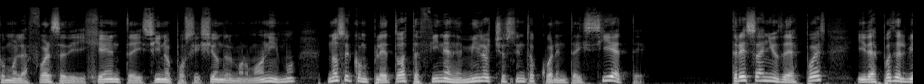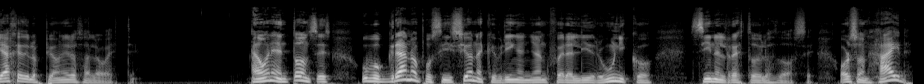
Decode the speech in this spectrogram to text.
como la fuerza dirigente y sin oposición del mormonismo, no se completó hasta fines de 1847, tres años después y después del viaje de los pioneros al oeste. Aún entonces hubo gran oposición a que Brigham Young fuera el líder único sin el resto de los doce. Orson Hyde,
